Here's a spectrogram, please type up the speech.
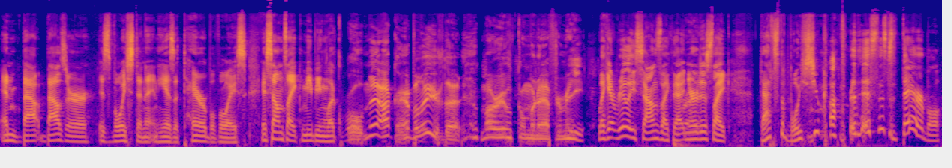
And Bow- Bowser is voiced in it, and he has a terrible voice. It sounds like me being like, "Oh man, I can't believe that Mario's coming after me." Like it really sounds like that, and you're just like, "That's the voice you got for this? This is terrible."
